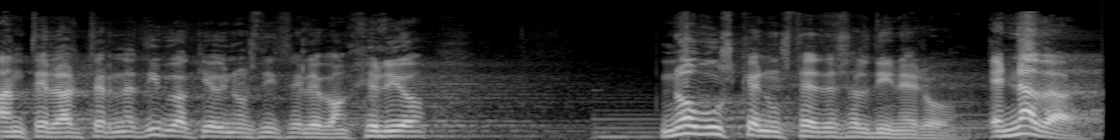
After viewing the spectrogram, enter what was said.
ante la alternativa que hoy nos dice el Evangelio, no busquen ustedes el dinero, en nada,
